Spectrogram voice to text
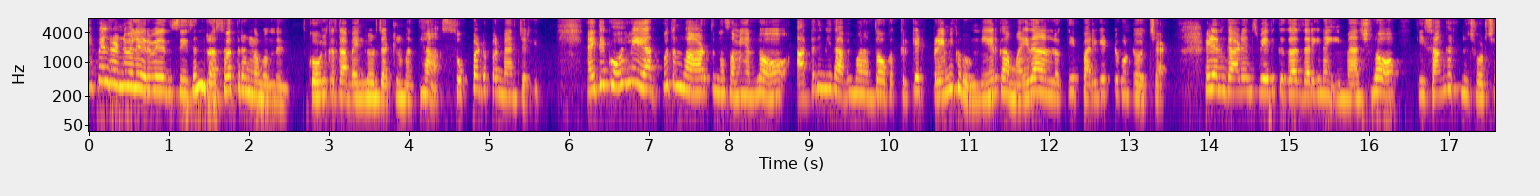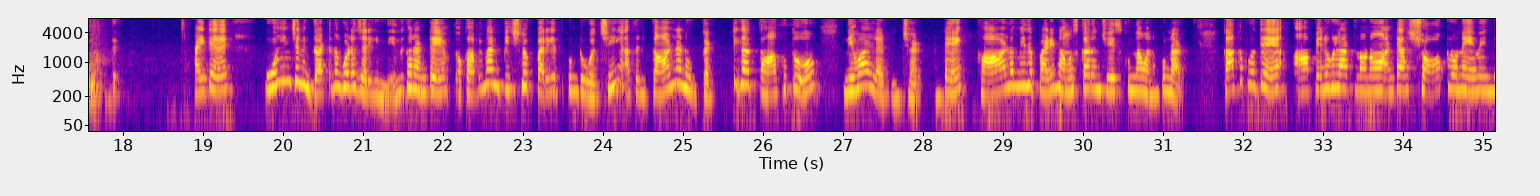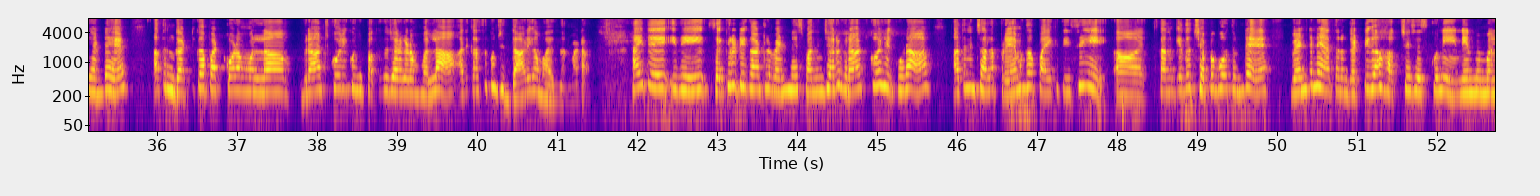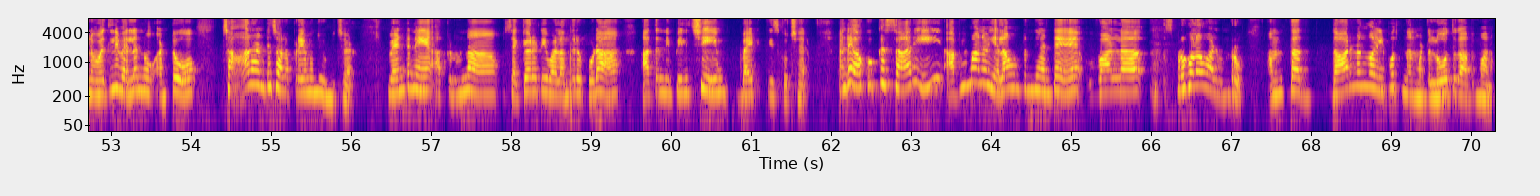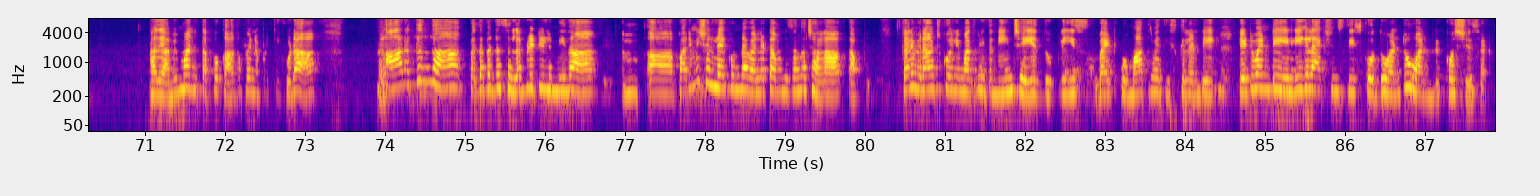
IPL రెండు వేల ఇరవై ఐదు సీజన్ రసవత్తరంగా మొదలైంది కోల్కతా బెంగళూరు జట్ల మధ్య సూపర్ డూపర్ మ్యాచ్ జరిగింది. అయితే కోహ్లీ అద్భుతంగా ఆడుతున్న సమయంలో అతని మీద అభిమానంతో ఒక క్రికెట్ ప్రేమికుడు నేరుగా మైదానంలోకి పరిగెట్టుకుంటూ వచ్చాడు. ఇడెన్ గార్డెన్స్ వేదికగా జరిగిన ఈ మ్యాచ్లో ఈ సంఘటన చోటు చేసుకుంది. అయితే ఊహించని ఘటన కూడా జరిగింది. ఎందుకనంటే ఒక అభిమాని పిచ్లోకి పరిగెత్తుకుంటూ వచ్చి అతని కాళ్ళను గట్టిగా తాకుతూ నివాళులర్పించాడు. అంటే కాళ్ళ మీద పడి నమస్కారం చేసుకుందాం అనుకున్నాడు. కాకపోతే ఆ పెనుగులాట్లోనో అంటే ఆ షాక్లోనో ఏమైంది అంటే అతను గట్టిగా పట్టుకోవడం వల్ల విరాట్ కోహ్లీ కొంచెం పక్కకు జరగడం వల్ల అది కాస్త కొంచెం దాడిగా మారింది అనమాట అయితే ఇది సెక్యూరిటీ గార్డులు వెంటనే స్పందించారు. విరాట్ కోహ్లీ కూడా అతని చాలా ప్రేమగా పైకి తీసి తనకేదో చెప్పబోతుంటే వెంటనే అతను గట్టిగా హక్ చేసేసుకుని నేను మిమ్మల్ని వదిలి వెళ్ళను అంటూ చాలా అంటే చాలా ప్రేమ చూపించాడు. వెంటనే అక్కడున్న సెక్యూరిటీ వాళ్ళందరూ కూడా అతన్ని పిలిచి బయటికి తీసుకొచ్చారు అంటే ఒక్కొక్కసారి అభిమానం ఎలా ఉంటుంది అంటే వాళ్ళ స్పృహలో వాళ్ళు ఉండరు. అంత దారుణంగా వెళ్ళిపోతుంది అనమాట లోతుగా అభిమానం. అది అభిమాని తప్పు కాకపోయినప్పటికీ కూడా ఆ రకంగా పెద్ద పెద్ద సెలబ్రిటీల మీద పర్మిషన్ లేకుండా వెళ్ళటం నిజంగా చాలా తప్పు. కానీ విరాట్ కోహ్లీ మాత్రం ఇతను ఏం చేయొద్దు ప్లీజ్ బయటకు మాత్రమే తీసుకెళ్ళండి ఎటువంటి లీగల్ యాక్షన్స్ తీసుకోవద్దు అంటూ వాళ్ళని రిక్వెస్ట్ చేశాడు.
